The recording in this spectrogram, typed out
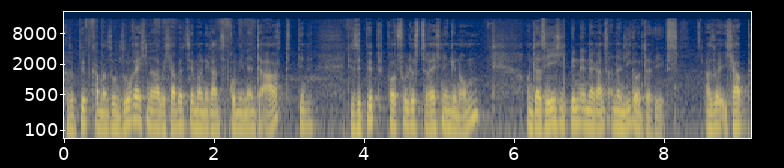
Also BIP kann man so und so rechnen, aber ich habe jetzt hier mal eine ganz prominente Art, die, diese BIP-Portfolios zu rechnen genommen. Und da sehe ich, ich bin in einer ganz anderen Liga unterwegs. Also ich habe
